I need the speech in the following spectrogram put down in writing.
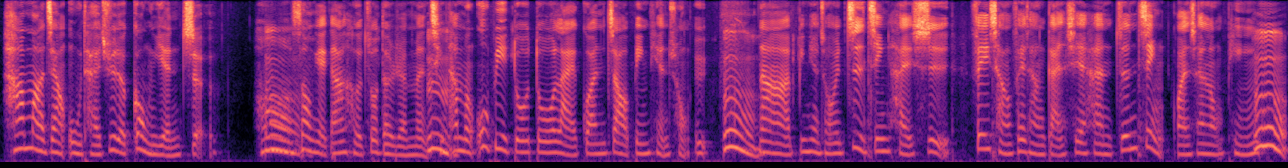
哈马奖舞台剧的共演者。哦，嗯送给跟他合作的人们，嗯请他们务必多多来关照冰田崇玉。嗯，那冰田崇玉至今还是非常非常感谢和尊敬丸山隆平。嗯，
